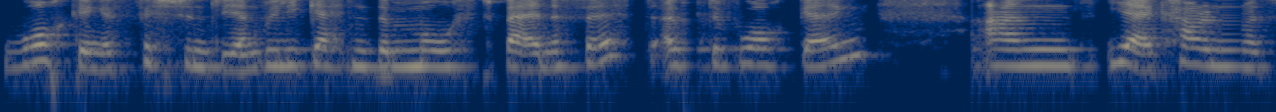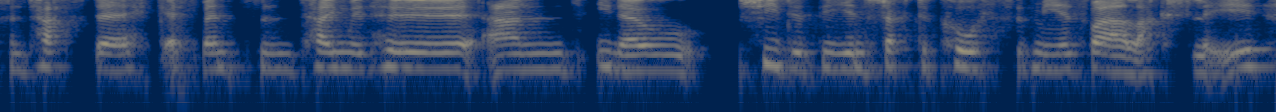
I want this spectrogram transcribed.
walking efficiently and really getting the most benefit out of walking. And yeah, Karen was fantastic. I spent some time with her and, you know, she did the instructor course with me as well, actually.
